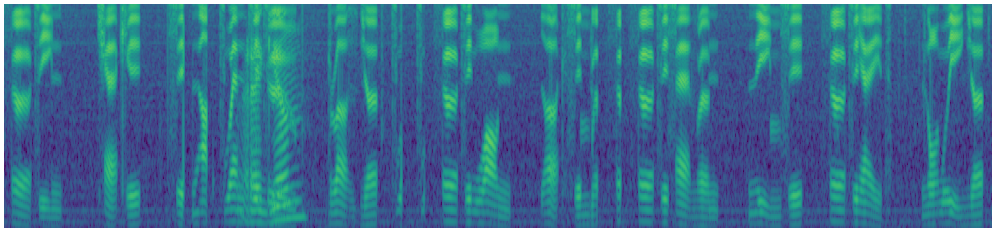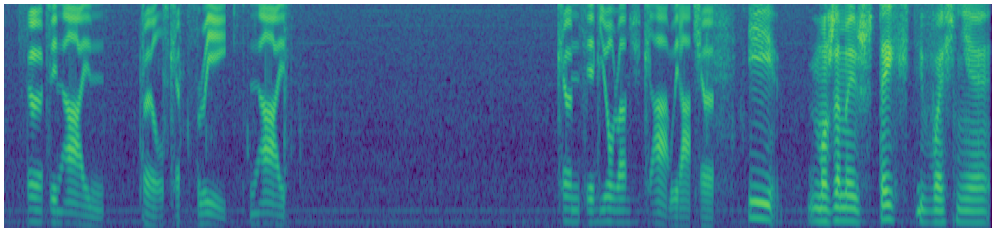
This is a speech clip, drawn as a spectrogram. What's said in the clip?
13. Check it. Sidnap 22. region. Bruzja. 31. Luxembourg. 37. Niemcy. 38. Norwegia. 39. Polska. 3. 9. Konfiguracz klawiatur. I możemy już w tej chwili właśnie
